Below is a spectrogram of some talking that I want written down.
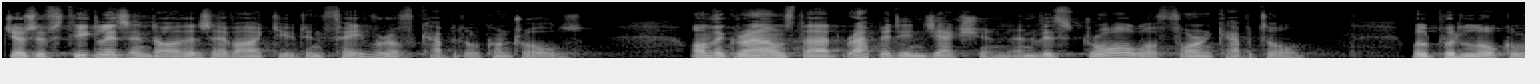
Joseph Stiglitz and others have argued in favor of capital controls on the grounds that rapid injection and withdrawal of foreign capital will put local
